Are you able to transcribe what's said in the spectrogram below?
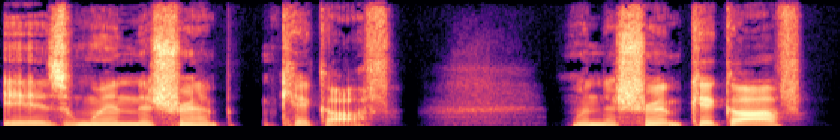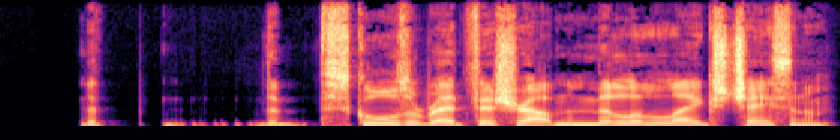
is when the shrimp kick off. When the shrimp kick off, the the schools of redfish are out in the middle of the lakes chasing them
